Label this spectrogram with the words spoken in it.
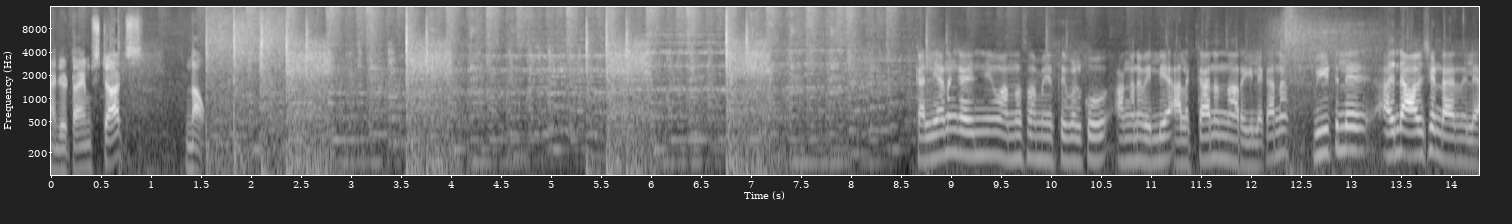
And you time starts now കല്യാണം കഴിഞ്ഞ് വന്ന സമയത്ത് ഇവൾക്ക് അങ്ങനെ വലിയ അലക്കാനൊന്നും അറിയില്ല. കാരണം വീട്ടിൽ അതിന്റെ ആവശ്യം ഉണ്ടായിരുന്നില്ല.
